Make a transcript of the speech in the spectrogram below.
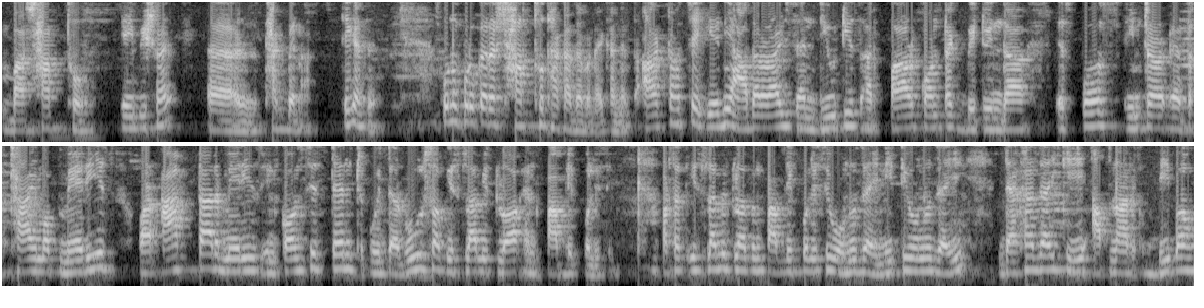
বা স্বার্থ এই বিষয়ে থাকবে না। ঠিক আছে? কোনো প্রকারের স্বার্থ থাকা যাবে না এখানে। আরেকটা হচ্ছে any other rights and duties are per contact between the spouse enter at the time of marriage or after marriage inconsistent with the rules of Islamic law and public policy. অর্থাৎ ইসলামিক ল এবং পাবলিক পলিসি অনুযায়ী, নীতি অনুযায়ী দেখা যায় কি আপনার বিবাহ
